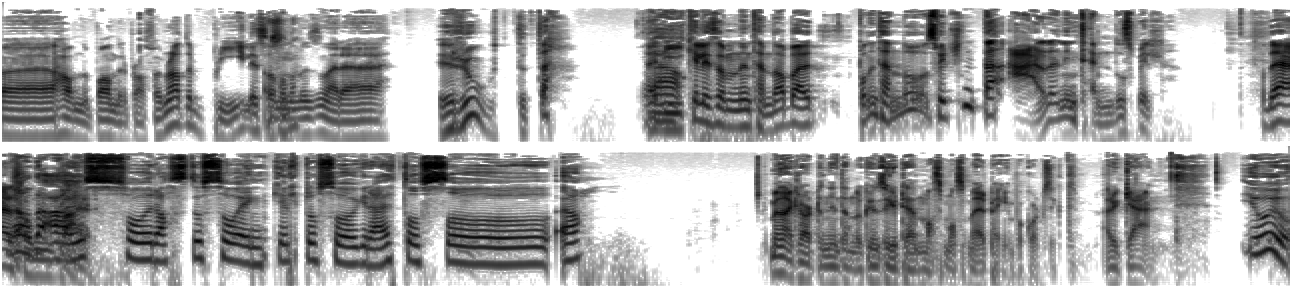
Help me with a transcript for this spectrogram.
eh, havner på andre plattformer. At det blir litt sånn, Ja, sånn derre rotete. Jeg liker liksom Nintendo. Bare på Nintendo-switchen, der er det Nintendo-spill. Og det er Ja, sånn det er jo så raskt og så enkelt og så greit, og så Ja. Men det er klart Nintendo kunne sikkert tjene masse, masse mer penger på kort sikt. Er du gæren? Jo, jo.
